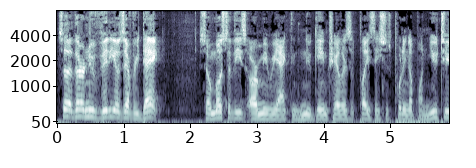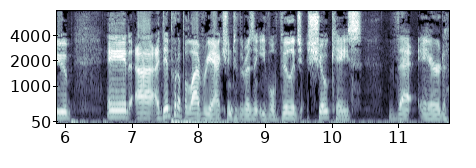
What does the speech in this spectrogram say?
so that there are new videos every day. So most of these are me reacting to new game trailers that PlayStation's putting up on YouTube. And uh, I did put up a live reaction to the Resident Evil Village showcase that aired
